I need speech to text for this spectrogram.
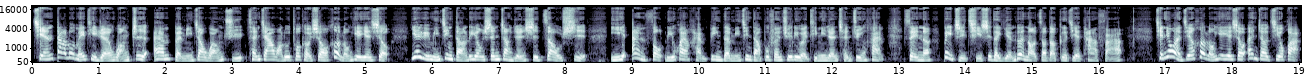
前大陆媒体人王志安，本名叫王菊，参加网络脱口秀《贺龙夜夜秀》，揶揄民进党利用身障人士造势，疑暗讽罹患罕病的民进党不分区立委提名人陈俊翰，所以呢，被指歧视的言论哦，遭到各界挞伐。前天晚间，《贺龙夜夜秀》按照计划。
